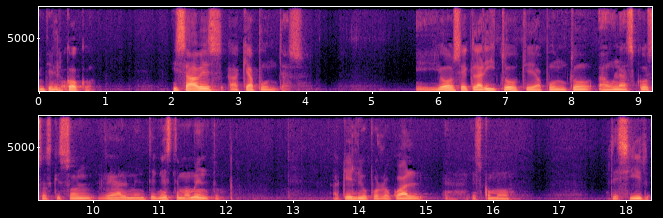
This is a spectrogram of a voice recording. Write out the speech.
entiendo. del coco. Y sabes a qué apuntas. Y yo sé clarito que apunto a unas cosas que son realmente en este momento aquello por lo cual es como decir,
